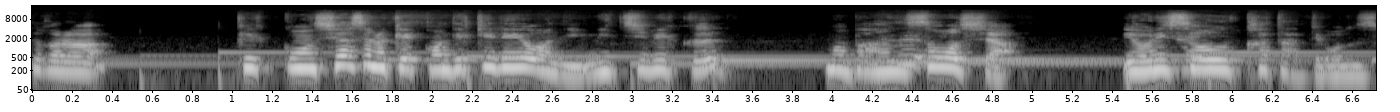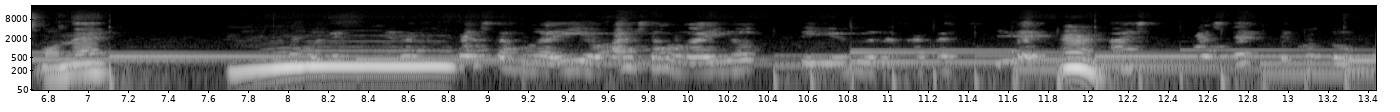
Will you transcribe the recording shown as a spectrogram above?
だから、結婚、幸せな結婚できるように導く、もう伴走者、寄り添う方ってことですもんね。うーそうですね。ん。こうした方がいいよ、ああした方がいいよっていうふうな形で、うん。ああしてってことを、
